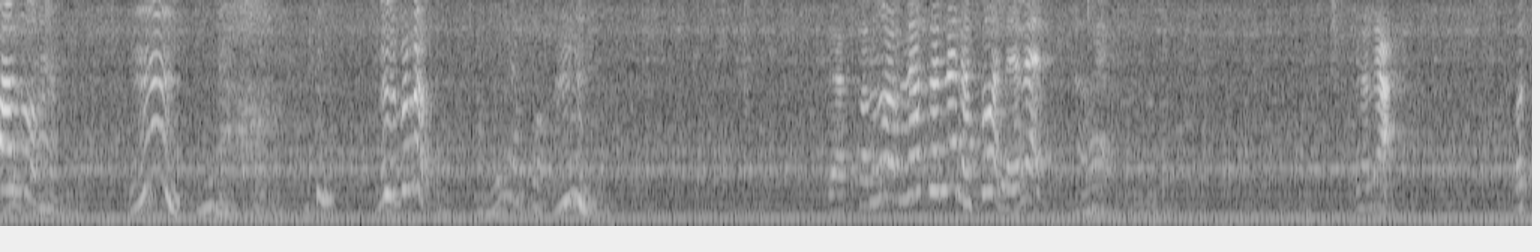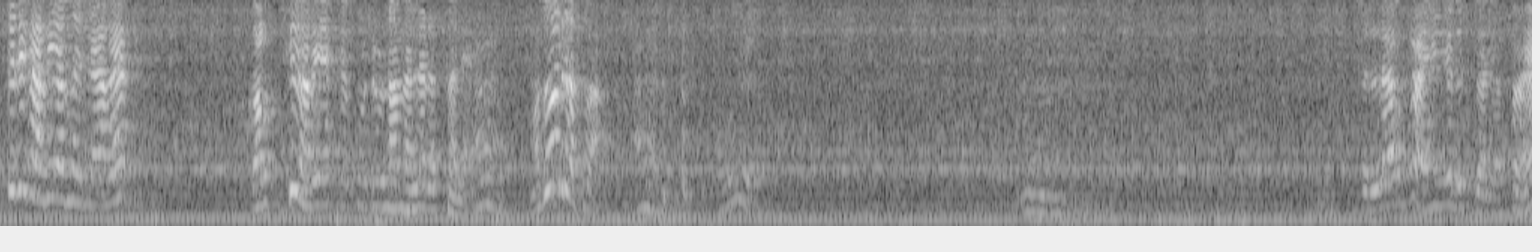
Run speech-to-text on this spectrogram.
പറഞ്ഞു. ഇത് ഇരിപ്പുണ്ട്. ഉം. രസം എന്ന് പറഞ്ഞാൽ തന്നെ രസമല്ലേ അതെ അല്ല ഒത്തിരി കറിയൊന്നും ഇല്ലാതെ കുറച്ച് കറിയൊക്കെ കൂട്ടിണ്ടാ നല്ല രസമല്ലേ? അതും ഒരു രസമാണ് എല്ലാവർക്കും ഭയങ്കര ഇഷ്ടമാണ് രസമേ.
